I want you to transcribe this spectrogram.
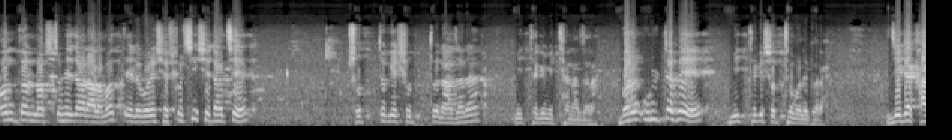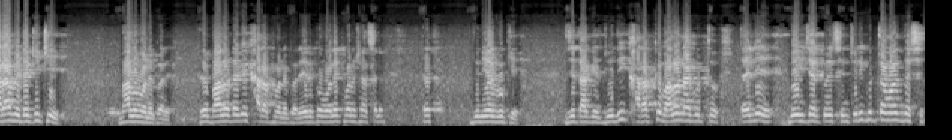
অন্তর নষ্ট হয়ে যাওয়ার আলামত এলে বলে শেষ করছি। সেটা হচ্ছে সত্যকে সত্য না জানা, মিথ্যাকে মিথ্যা না জানা। বরং উল্টো হয়ে মিথ্যাকে সত্য মনে করা। যেটা খারাপ এটাকে কি ভালো মনে করে? হ্যাঁ, ভালোটাকে খারাপ মনে করে। এরকম অনেক মানুষ আছে না? হ্যাঁ, দুনিয়ার বুকে যে তাকে যদি খারাপকে ভালো না করতো তাইলে বেবিচার করে সেঞ্চুরি করতো আমাদের দেশে।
